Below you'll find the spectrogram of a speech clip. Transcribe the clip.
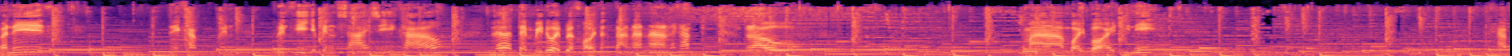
วันนี้นี่ครับพื้นพื้นที่จะเป็นทรายสีขาว แล้วเต็มไปด้วยเปลือกหอยต่างๆ นานานะครับ เรามาบ่อยๆที่นี่ครับ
